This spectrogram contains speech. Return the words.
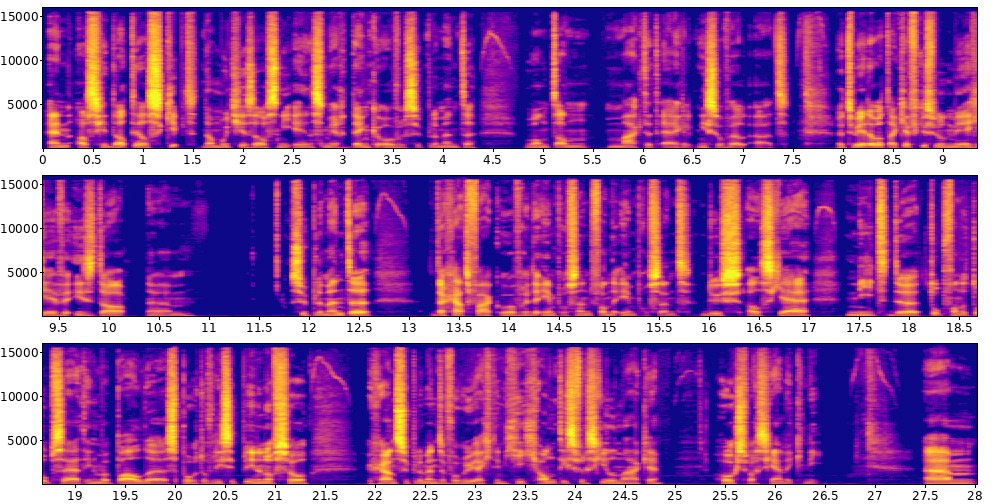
En als je dat deel skipt, dan moet je zelfs niet eens meer denken over supplementen, want dan maakt het eigenlijk niet zoveel uit. Het tweede wat ik even wil meegeven is dat um, supplementen dat gaat vaak over de 1% van de 1%. Dus als jij niet de top van de top bent in een bepaalde sport of discipline of zo, gaan supplementen voor u echt een gigantisch verschil maken? Hoogstwaarschijnlijk niet. Um,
